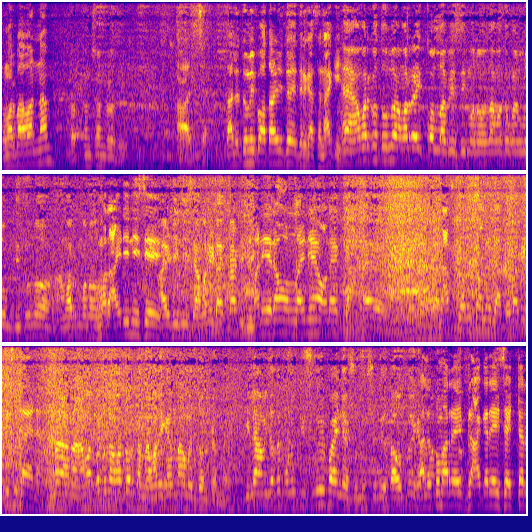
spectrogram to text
তোমার বাবার নাম? লক্ষণ চন্দ্র দে আচ্ছা। তাহলে তুমি প্রতারিত এদের কাছে নাকি? হ্যাঁ আমার কথা হলো আমার এই কল্লা বেশি মনে হয় আমার দোকান লোক দিত না। আমার মনে তোমার আইডি নিচে আইডি নিছে আমার এটা কাটি দিই মানে এরা অনলাইনে অনেক কাজ করে চলে যায় তোমাকে কিছু দেয় না। না না আমার কথা আমার দরকার না আমার এখানে নামের দরকার নাই। কিলা আমি যাতে কোনো কিছুই পাই না সুযোগ সুবিধা তাও তো তাহলে তোমার এই ব্র্যাকের এই সাইডটার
